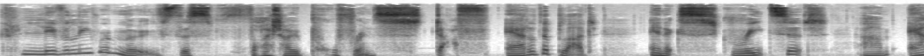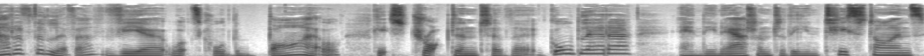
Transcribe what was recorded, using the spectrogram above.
cleverly removes this phytoporphyrin stuff out of the blood and excretes it um, out of the liver via what's called the bile, gets dropped into the gallbladder and then out into the intestines,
